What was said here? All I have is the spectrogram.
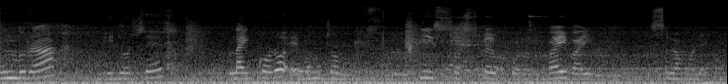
বন্ধুরা ভিডিও শেষ। লাইক করো এবং প্লিজ সাবস্ক্রাইব করো। বাই বাই আসসালামু আলাইকুম।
